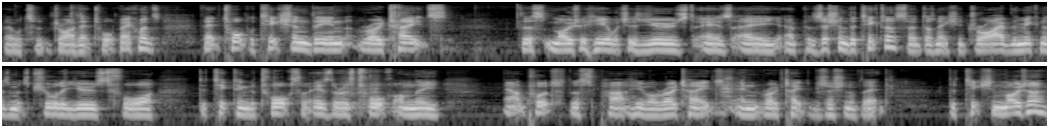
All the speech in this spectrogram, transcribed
be able to drive that torque backwards. That torque detection then rotates this motor here which is used as a, a, position detector so it doesn't actually drive the mechanism it's purely used for detecting the torque so as there is torque on the output this part here will rotate and rotate the position of that detection motor.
